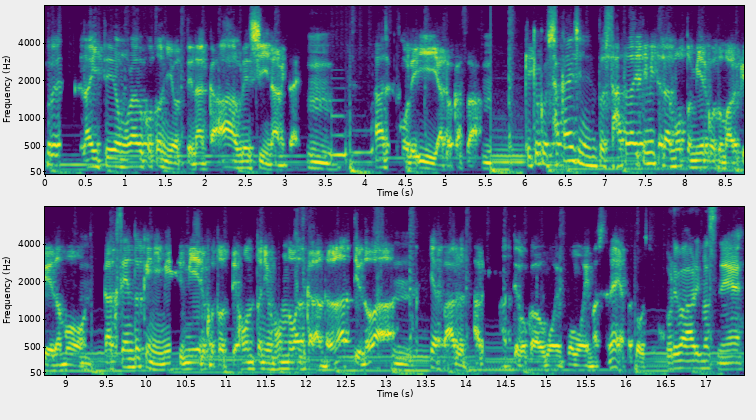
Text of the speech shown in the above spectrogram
それで内定をもらうことによってなんかああ嬉しいなみたいうん。なああじゃあここでいいやとかさ、う結局社会人として働いてみたらもっと見えることもあるけれども、う学生の時に見え見えることって本当にほんのわずかなんだろうなっていうのは、うん。やっぱあるあるなって僕は思い思いましたねやっぱ当時これはありますね。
